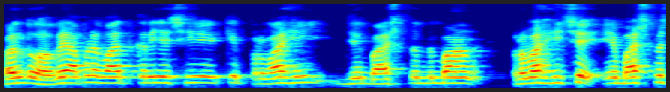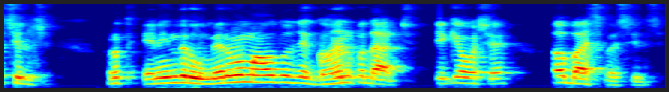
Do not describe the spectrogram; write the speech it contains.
પરંતુ હવે આપણે વાત કરીએ છીએ કે પ્રવાહી જે બાષ્પ દબાણ, પ્રવાહી છે એ બાષ્પશીલ છે. પરંતુ એની અંદર ઉમેરવામાં આવતો જે ઘન પદાર્થ છે એ કેવો છે? અબાષ્પશીલ છે.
